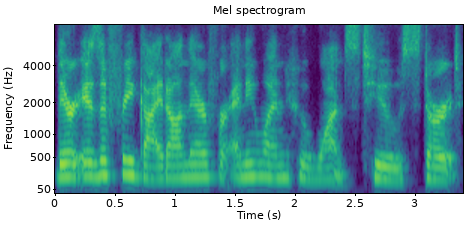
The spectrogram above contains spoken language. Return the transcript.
there is a free guide on there for anyone who wants to start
